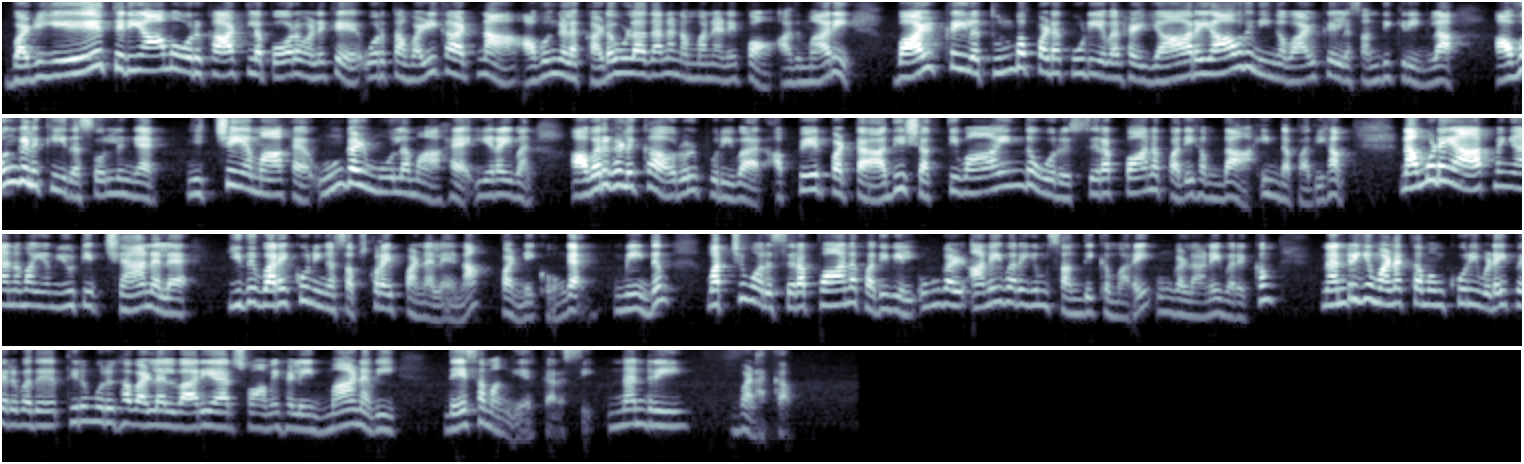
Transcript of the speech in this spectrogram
வழியே தெரியாமல் ஒரு காட்டில் போகிறவனுக்கு ஒருத்தன் வழி காட்டினா அவங்கள கடவுளாக தானே நம்ம நினைப்போம். அது மாதிரி வாழ்க்கையில் துன்பப்படக்கூடியவர்கள் யாரையாவது நீங்கள் வாழ்க்கையில் சந்திக்கிறீங்களா? அவங்களுக்கு இதை சொல்லுங்க. நிச்சயமாக உங்கள் மூலமாக இறைவன் அவர்களுக்கு அருள் புரிவார். அப்பேற்பட்ட அதிசக்தி வாய்ந்த ஒரு சிறப்பான பதிகம் தான் இந்த பதிகம். நம்முடைய ஆத்ம ஞானமயம் யூடியூப் சேனலை இது வரைக்கும் நீங்கள் சப்ஸ்கிரைப் பண்ணலைன்னா பண்ணிக்கோங்க. மீண்டும் மற்றும் ஒரு சிறப்பான பதிவில் உங்கள் அனைவரையும் சந்திக்கும் வரை உங்கள் அனைவருக்கும் நன்றியும் வணக்கமும் கூறி விடைபெறுவது திருமுருக வள்ளல் வாரியார் சுவாமிகளின் மாணவி தேசமங்கேற்கரசி. நன்றி வணக்கம்.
